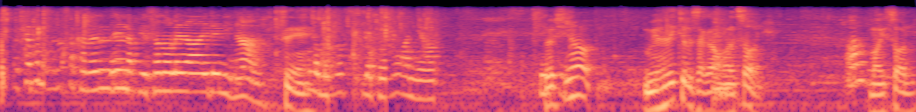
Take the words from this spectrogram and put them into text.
Es que por lo menos acá en, en la pieza no le da aire ni nada. Sí. Por lo menos lo podemos bañar. Sí, Pero sí. si no, me hubieras dicho que sacábamos el sol. Ah, Como hay sol.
